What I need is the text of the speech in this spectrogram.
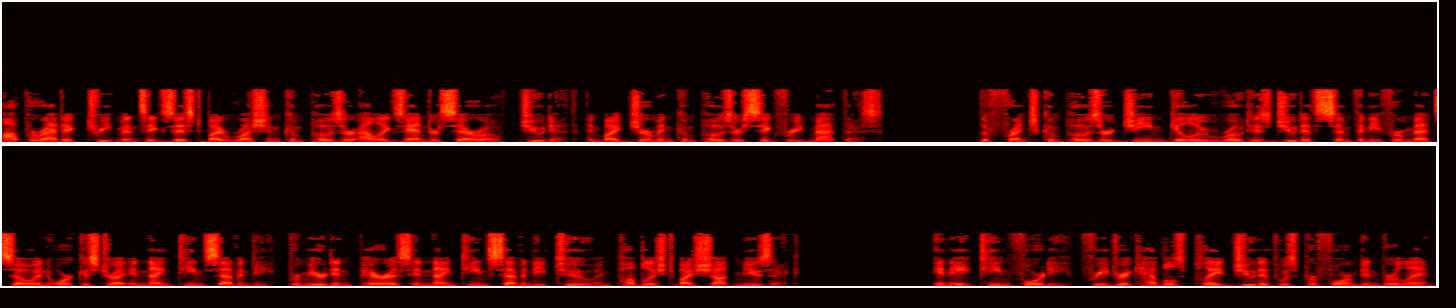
Operatic treatments exist by Russian composer Alexander Serov, Judith, and by German composer Siegfried Matthus. The French composer Jean Guillou wrote his Judith Symphony for mezzo and orchestra in 1970, premiered in Paris in 1972 and published by Schott Music. In 1840, Friedrich Hebbel's play Judith was performed in Berlin.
